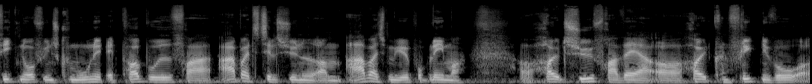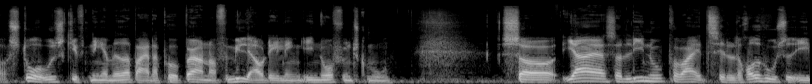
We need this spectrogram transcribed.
fik Nordfyns Kommune et påbud fra Arbejdstilsynet om arbejdsmiljøproblemer og højt sygefravær og højt konfliktniveau og stor udskiftning af medarbejdere på børn- og familieafdelingen i Nordfyns Kommune. Så jeg er så lige nu på vej til Rådhuset i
